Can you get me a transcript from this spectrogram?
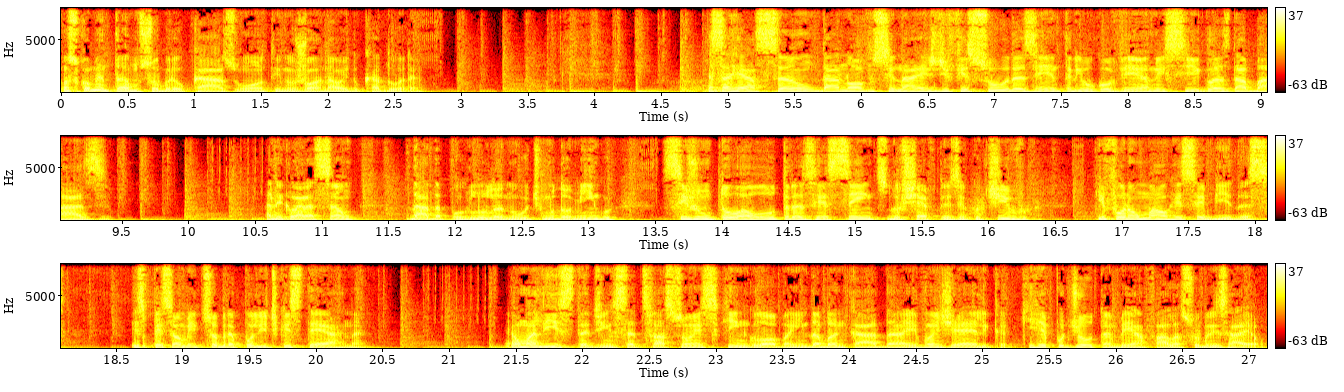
Nós comentamos sobre o caso ontem no Jornal Educadora. Essa reação dá novos sinais de fissuras entre o governo e siglas da base. A declaração dada por Lula no último domingo, se juntou a outras recentes do chefe do executivo que foram mal recebidas, especialmente sobre a política externa. É uma lista de insatisfações que engloba ainda a bancada evangélica, que repudiou também a fala sobre Israel.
